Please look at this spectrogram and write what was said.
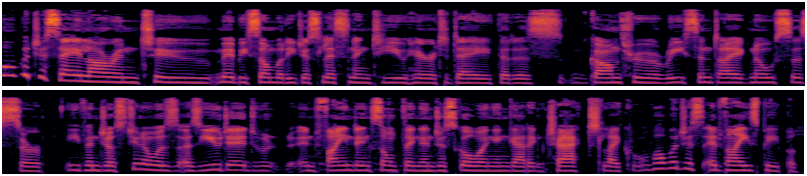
What would you say, Lauren, to maybe somebody just listening to you here today that has gone through a recent diagnosis or even just, you know, as, as you did in finding something and just going and getting checked? Like, what would you advise people?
